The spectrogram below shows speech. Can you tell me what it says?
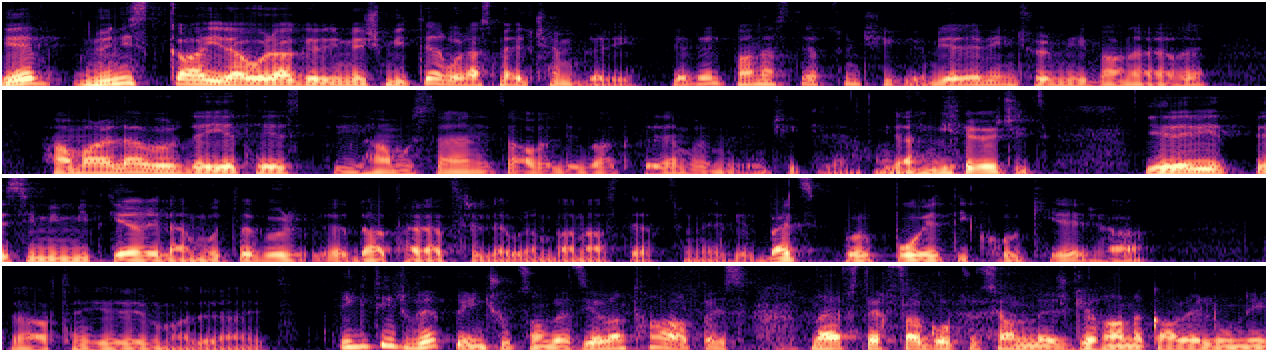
Եվ նույնիսկ կա իր օրագրերի մեջ միտեղ, որ ասում է, «Էլ չեմ գրի»։ Եվ էլ բանաստեղծություն չի գրում։ Երևի ինչ որ մի բան ա եղել, համարել է, որ դե եթե ես Համոսայանից ավելի վատ գրեմ, ուրեմն ինչի գրեմ իր անգերոջից։ Երևի այդպեսի մի միտք եղել է մոտը, որ դադարացրել է ուրեմն բանաստեղծություններ գրել, բայց որ պոետիկ հոգի էր, հա, դա արդեն երևում է դրանից։ Իգդիր վեպը ինչու ծնվեց եւ ընդհանրապես նաեւ ստեղծագործության մեջ գեղանկարել ունի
